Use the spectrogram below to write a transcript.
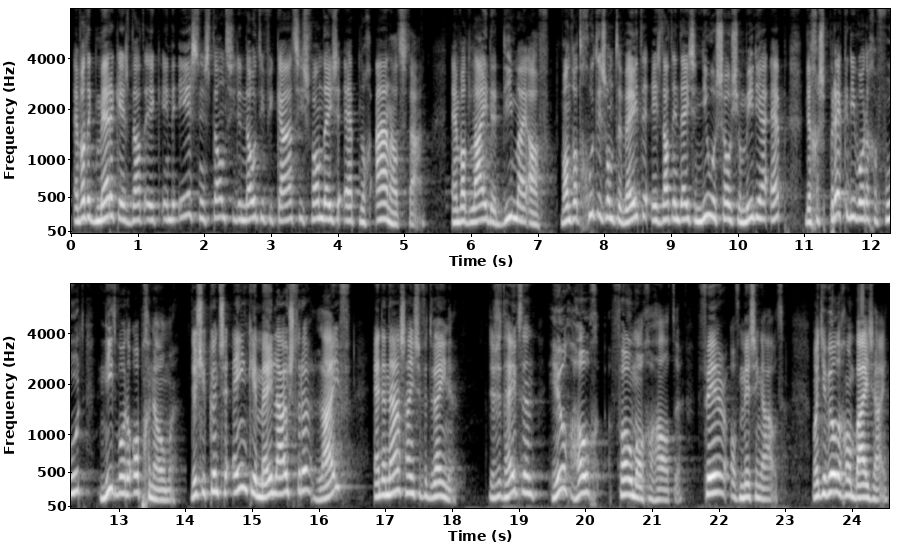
En wat ik merk is dat ik in de eerste instantie de notificaties van deze app nog aan had staan. En wat leidde die mij af? Want wat goed is om te weten is dat in deze nieuwe social media app de gesprekken die worden gevoerd niet worden opgenomen. Dus je kunt ze één keer meeluisteren, live, en daarna zijn ze verdwenen. Dus het heeft een heel hoog FOMO-gehalte. Fear of missing out. Want je wil er gewoon bij zijn.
